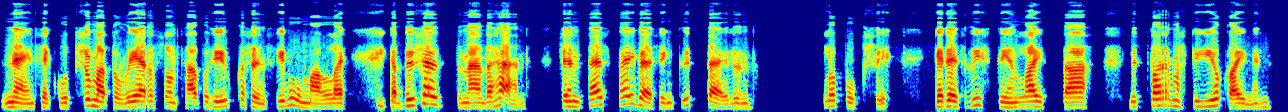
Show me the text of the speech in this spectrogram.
Näin se kutsumaton vieras on saatu hiukkasen sivumalle ja pysäyttämään vähän sen täyspäiväisen kyttäilyn lopuksi. Kädet ristiin laittaa nyt varmasti jokainen.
